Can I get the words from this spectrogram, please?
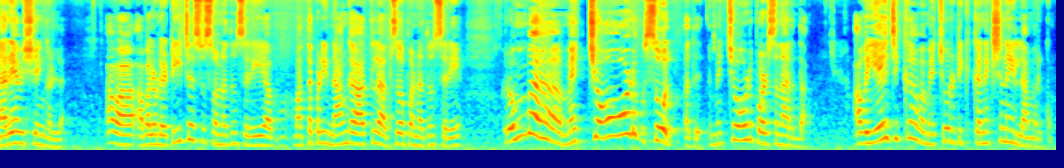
நிறைய விஷயங்களில். அவ அவளோட டீச்சர்ஸ் சொன்னதும் சரி மற்றபடி நாங்கள் ஆற்றுல அப்சர்வ் பண்ணதும் சரி ரொம்ப மெச்சோர்டு சோல் அது. மெச்சோர்டு பர்சனாக இருந்தா. அவள் ஏஜுக்கு அவள் மெச்சோரிட்டிக்கு கனெக்ஷனே இல்லாமல் இருக்கும்.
